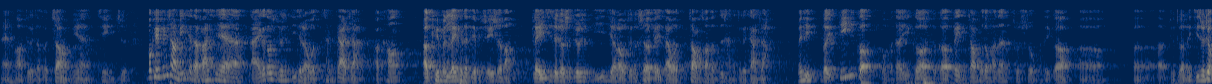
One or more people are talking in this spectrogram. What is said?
哎，好，这个叫做账面净值。我们可以非常明显的发现，哪一个东西就是体现了我资产的价值啊？Accumulated depreciation 嘛。累积的就是就是抵减了我这个设备在我账上的资产的这个价值啊，没问题。所以第一个我们的一个这个背景账户的话呢，就是我们的一个呃呃就这个累积折旧。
